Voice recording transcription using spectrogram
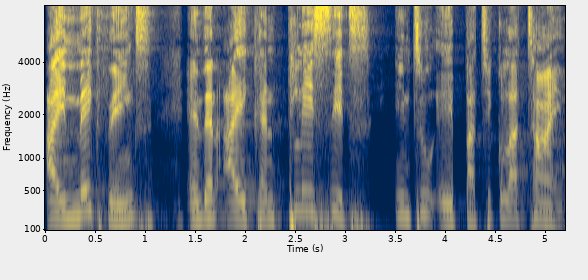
I make things, and then I can place it into a particular time.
